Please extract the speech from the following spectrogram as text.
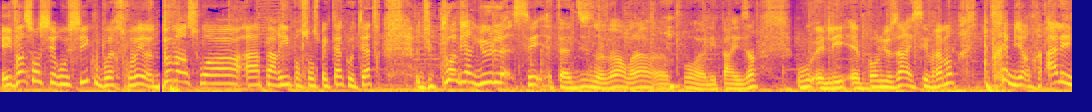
Et Vincent Serroussi, que vous pouvez retrouver euh, demain soir à Paris pour son spectacle au théâtre du Point Virgule. C'est à 19h, voilà, euh, pour les Parisiens ou les banlieusards. Et c'est vraiment très bien. Allez.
